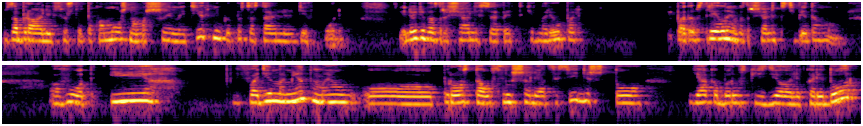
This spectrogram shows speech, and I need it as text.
забрали все, что только можно, машины, технику, и просто оставили людей в поле. И люди возвращались опять-таки в Мариуполь под обстрелами, возвращались к себе домой. Вот. И в один момент мы просто услышали от соседей, что якобы русские сделали коридор,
